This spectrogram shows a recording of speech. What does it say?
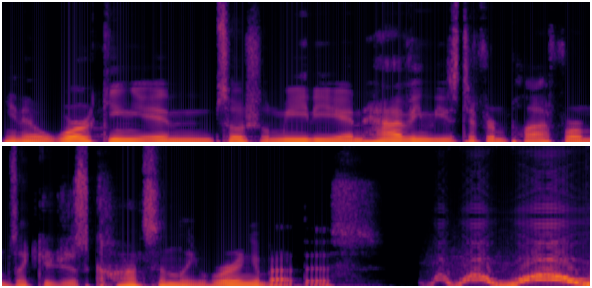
you know working in social media and having these different platforms like you're just constantly worrying about this Whoa!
